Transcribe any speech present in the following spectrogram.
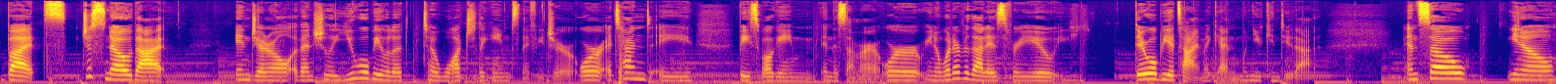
But just know that in general, eventually you will be able to, to watch the games in the future or attend a baseball game in the summer or you know whatever that is for you. There will be a time again when you can do that. And so, you know,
